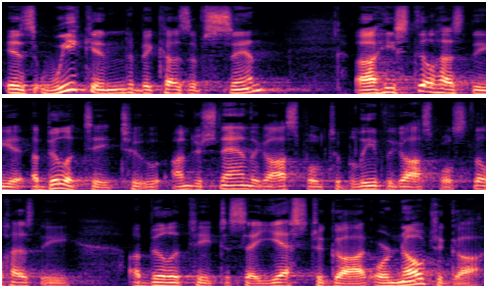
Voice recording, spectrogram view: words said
is weakened because of sin, uh, he still has the ability to understand the gospel, to believe the gospel, still has the ability to say yes to God or no to God.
